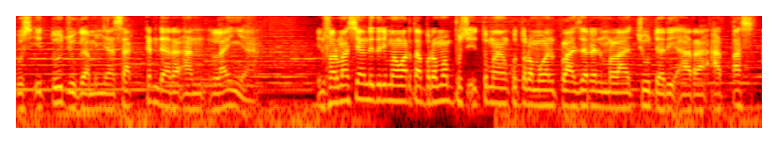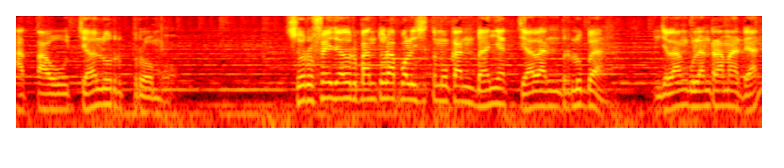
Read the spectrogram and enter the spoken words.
Bus itu juga menyasak kendaraan lainnya. Informasi yang diterima Warta Bromo, bus itu mengangkut rombongan pelajar dan melaju dari arah atas atau jalur Bromo. Survei jalur Pantura polisi temukan banyak jalan berlubang. Menjelang bulan Ramadan,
